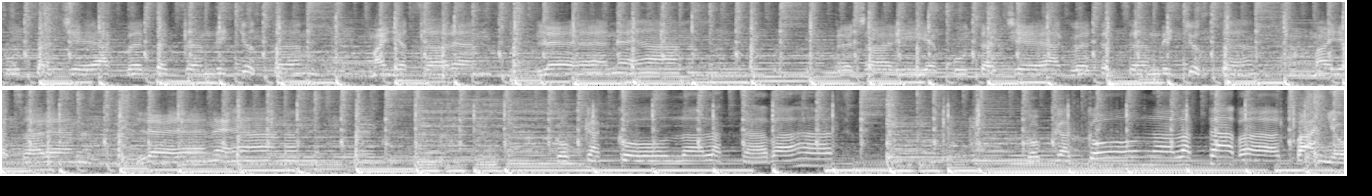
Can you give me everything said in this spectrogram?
putatxeak betetzen dituzten Maiatzaren lehenean dituzten Maiatzaren lehenean Coca-Cola lata bat Coca-Cola lata bat Baino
